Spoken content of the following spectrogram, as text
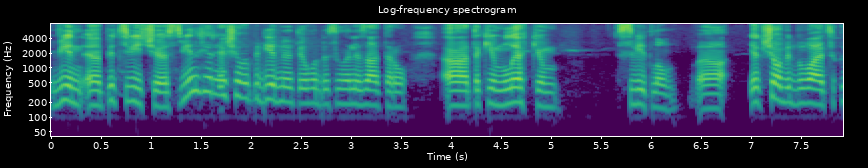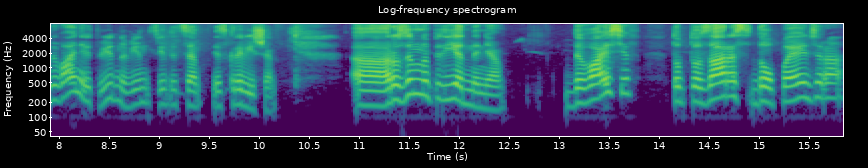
Він е, підсвічує свінгер, якщо ви під'єднуєте його до сигналізатору е, таким легким світлом. Якщо відбувається клювання, відповідно він світиться яскравіше. Е, Розумне під'єднання девайсів, тобто зараз до пейджера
